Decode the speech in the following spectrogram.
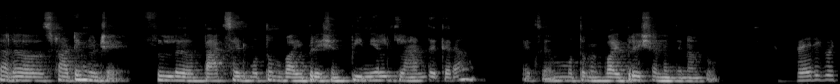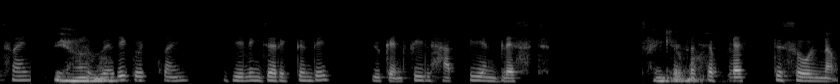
తల స్టార్టింగ్ నుంచే. ఫుల్ బ్యాక్ సైడ్ మొత్తం వైబ్రేషన్ పీనియల్ గ్లాండ్ దగ్గర మొత్తం వైబ్రేషన్ ఉంది నాకు very good sign yeah very good sign healing జరుగుతుంది you can feel happy and blessed thank you such a blessed soul now.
